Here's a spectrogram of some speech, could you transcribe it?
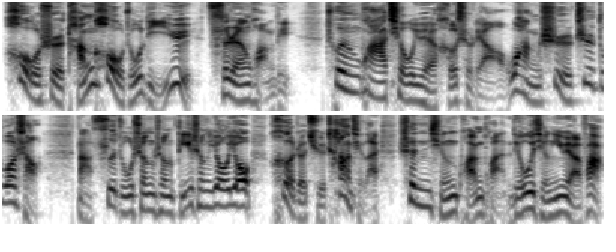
后世唐后主李煜，词人皇帝，春花秋月何时了？往事知多少？那丝竹声声，笛声悠悠，和着曲唱起来，深情款款，流行音乐范儿。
